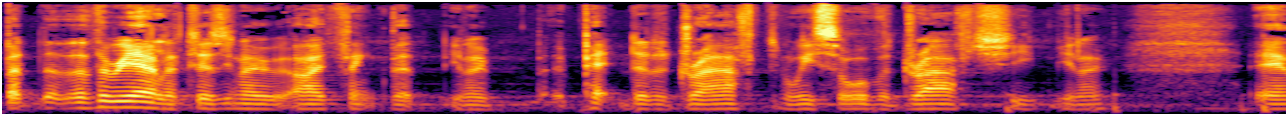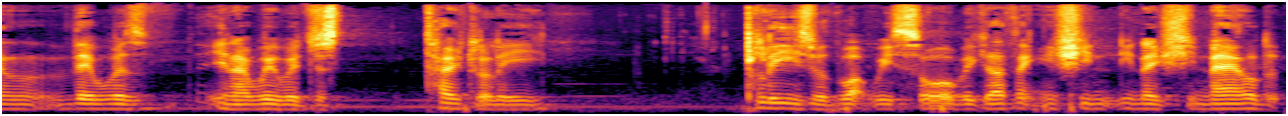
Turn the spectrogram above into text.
but the, the reality is you know I think that you know Pat did a draft and we saw the draft sheet you know, and there was you know we were just totally pleased with what we saw because I think she you know she nailed it.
